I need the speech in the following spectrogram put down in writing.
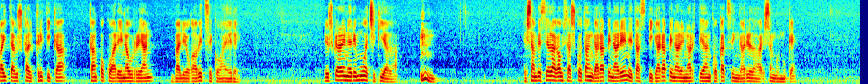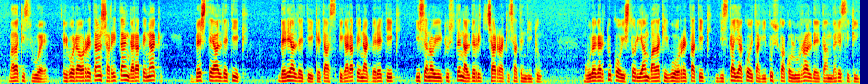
Baita euskal kritika, kanpokoaren aurrean, baliogabetzekoa ere. Euskararen eremua txikia da. Esan bezala gauz askotan garapenaren eta azpigarapenaren artean kokatzen garela esango nuke. Badakizue, egora horretan sarritan garapenak beste aldetik, bere aldetik eta azpigarapenak beretik izan hori dituzten alderri txarrak izaten ditu. Gure gertuko historian badakigu horretatik Bizkaiako eta Gipuzkoako lurraldeetan bereziki.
